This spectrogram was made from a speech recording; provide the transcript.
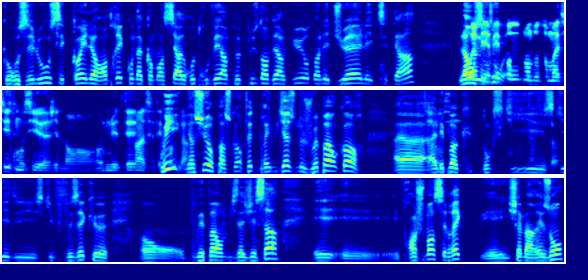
que Rossellou, c'est quand il est rentré qu'on a commencé à retrouver un peu plus d'envergure dans les duels, etc. Là, ouais, mais il y avait pas autant d'automatisme aussi, euh, dans, au milieu de terrain à cette. Oui, bien sûr, parce qu'en fait, Brahim Diaz ne jouait pas encore à l'époque. Donc, ce qui, ce, qui, ce qui faisait que on, ne pouvait pas envisager ça. Et, et, franchement, c'est vrai, et Hichem a raison,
